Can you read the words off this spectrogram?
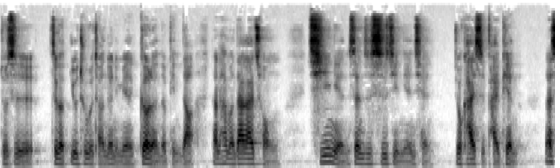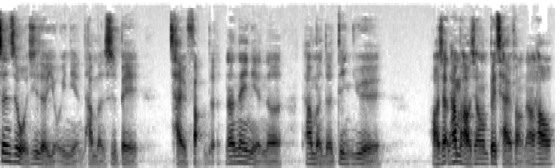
就是这个 YouTube 团队里面个人的频道，但他们大概从七年甚至十几年前就开始拍片了。那甚至我记得有一年他们是被采访的那那一年呢，他们的订阅好像他们好像被采访，然后他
